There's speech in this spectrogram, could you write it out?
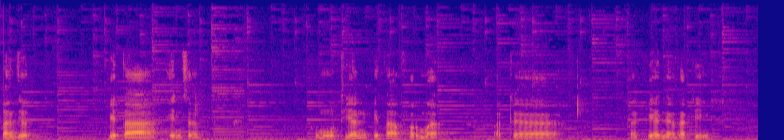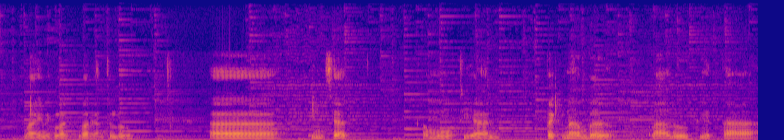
lanjut kita insert kemudian kita format pada bagiannya tadi. Nah ini keluar keluarkan dulu. Uh, insert kemudian back number lalu kita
